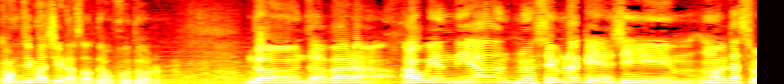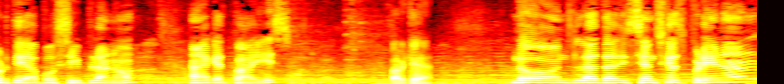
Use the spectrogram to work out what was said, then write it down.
Com t'imagines el teu futur? Doncs a veure, avui en dia doncs, no sembla que hi hagi molta sortida possible no? en aquest país. Per què? Doncs les decisions que es prenen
